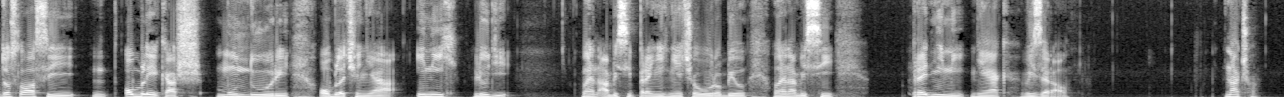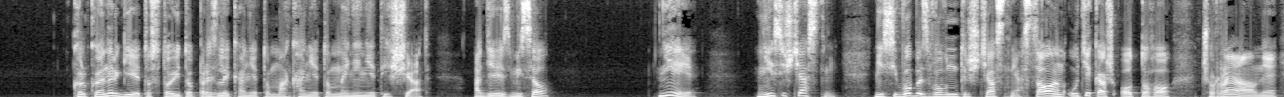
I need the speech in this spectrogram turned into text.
Doslova si obliekaš mundúry, oblečenia iných ľudí. len aby si pre nich niečo urobil, len aby si pred nimi nejak vyzeral. Na čo? Koľko energie to stojí to prezliekanie, to makanie, to menenie tých šiat? A kde je zmysel? Nie je. Nie si šťastný. Nie si vôbec vo vnútri šťastný a stále len utekáš od toho, čo reálne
